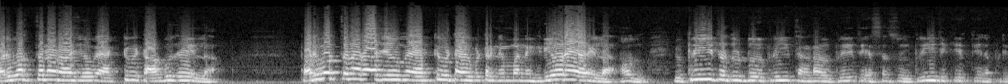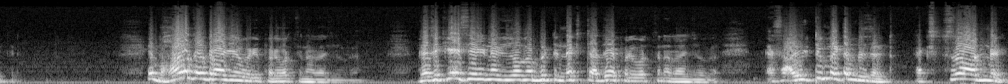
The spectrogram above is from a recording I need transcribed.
ಪರಿವರ್ತನಾ ರಾಜಯೋಗ ಆಕ್ಟಿವೇಟ್ ಆಗುವುದೇ ಇಲ್ಲ. ಪರಿವರ್ತನಾ ರಾಜಯೋಗ ಆಕ್ಟಿವೇಟ್ ಆಗಿಬಿಟ್ರೆ ನಿಮ್ಮನ್ನು ಹಿಡಿಯೋರೇ ಯಾರಿಲ್ಲ. ಹೌದು, ವಿಪರೀತ ದುಡ್ಡು, ವಿಪರೀತ ಹಣ, ವಿಪರೀತ ಯಶಸ್ಸು, ವಿಪರೀತ ಕೀರ್ತಿಯನ್ನು ಪಡಿತೀರಿ. ಬಹಳ ದೊಡ್ಡ ರಾಜಯೋಗ ರೀ ಪರಿವರ್ತನಾ ರಾಜಯೋಗ. ಗಜಕೇಸರಿನ ಯೋಗ ಬಿಟ್ಟು ನೆಕ್ಸ್ಟ್ ಅದೇ ಪರಿವರ್ತನಾ ರಾಜಯೋಗ. ಅಲ್ಟಿಮೇಟಮ್ ರಿಸಲ್ಟ್ ಎಕ್ಸ್ಟ್ರಾ ಆರ್ಡಿನರಿ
